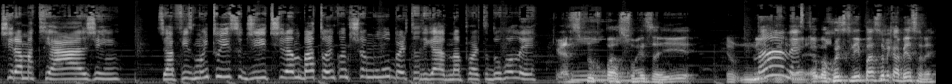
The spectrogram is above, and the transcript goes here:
tirar maquiagem. Já fiz muito isso de ir tirando batom enquanto chamo Uber, tá ligado? Na porta do rolê. Essas E- preocupações aí. Eu nem- Mano, é é, é uma coisa que nem passa na minha cabeça, né?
